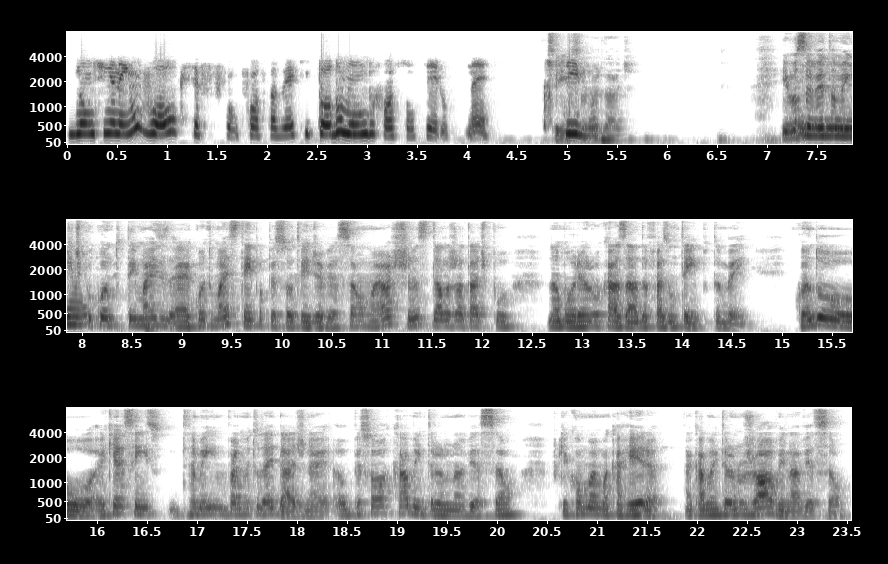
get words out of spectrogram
não tinha nenhum voo que você fosse fazer que todo mundo fosse solteiro, né? Sim, isso é verdade. E você vê também que, tipo, quanto, tem mais, é, quanto mais tempo a pessoa tem de aviação, maior chance dela já tá, tipo, namorando ou casada faz um tempo também. Quando. É que assim, isso também vai muito da idade, né? O pessoal acaba entrando na aviação, porque como é uma carreira, acaba entrando jovem na aviação.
